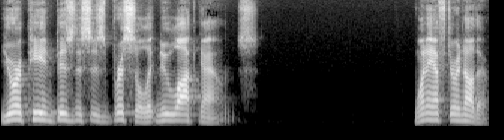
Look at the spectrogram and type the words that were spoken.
European businesses bristle at new lockdowns. One after another.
